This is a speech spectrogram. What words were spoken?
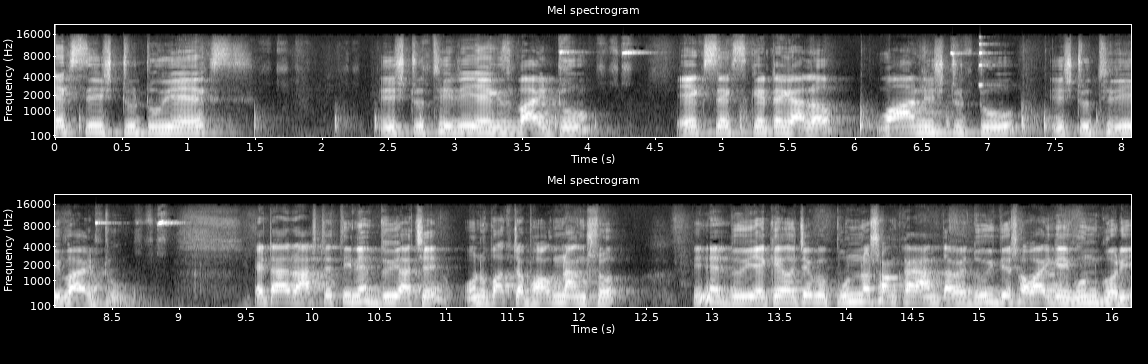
X is to two x is to three x by two x x কেটে গেল one is to two is to three by two এটা রাষ্ট্রে তিনের দুই আছে, অনুপাতটা ভগ্নাংশ। তিনের দুই, একে হচ্ছে পূর্ণ সংখ্যায় আনতে হবে। দুই দিয়ে সবাইকে গুণ করি।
